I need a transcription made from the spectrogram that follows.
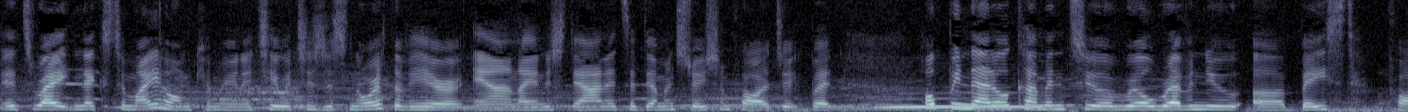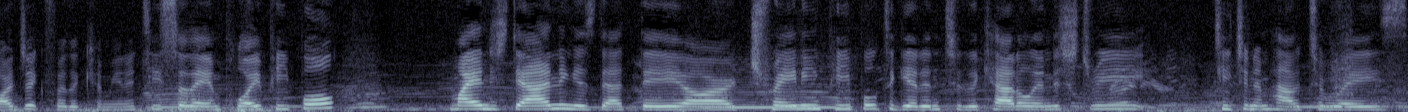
It's right next to my home community, which is just north of here, and I understand it's a demonstration project, but hoping that it'll come into a real revenue uh, based project for the community so they employ people. My understanding is that they are training people to get into the cattle industry, teaching them how to raise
